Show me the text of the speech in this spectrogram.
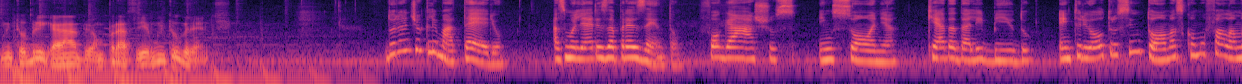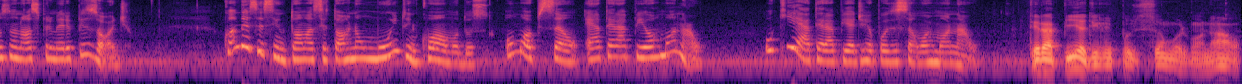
Muito obrigado, é um prazer muito grande. Durante o climatério, as mulheres apresentam fogachos, insônia, queda da libido, entre outros sintomas, como falamos no nosso primeiro episódio. Quando esses sintomas se tornam muito incômodos, uma opção é a terapia hormonal. O que é a terapia de reposição hormonal? Terapia de reposição hormonal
